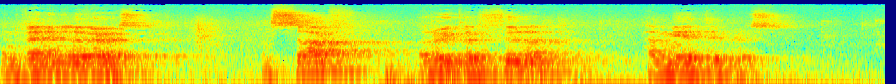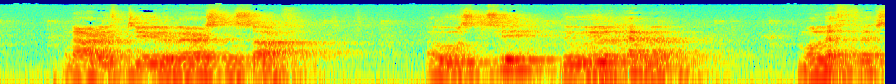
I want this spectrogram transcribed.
and venom leveris, and sarf a ruka thula mir dibris. An arluth du le vers yn saf. A oes ti the wyr hema, molethus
